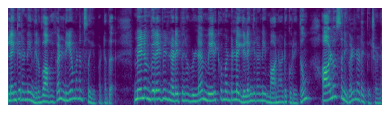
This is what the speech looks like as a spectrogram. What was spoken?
இளைஞரணி நிர்வாகிகள் நியமனம் செய்யப்பட்டது. மேலும் விரைவில் நடைபெறவுள்ள மேற்கு மண்டல இளைஞரணி மாநாடு குறித்தும் ஆலோசனைகள் நடைபெற்றன.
